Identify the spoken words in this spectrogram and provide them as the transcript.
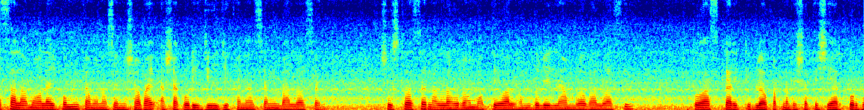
আসসালামু আলাইকুম, কেমন আছেন সবাই? আশা করি যে যেখানে আছেন ভালো আছেন, সুস্থ আছেন, আল্লাহর রহমতে আলহামদুলিল্লাহ আমরাও ভালো আছি। তো আজকে আরেকটি ব্লগ আপনাদের সাথে শেয়ার করব।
